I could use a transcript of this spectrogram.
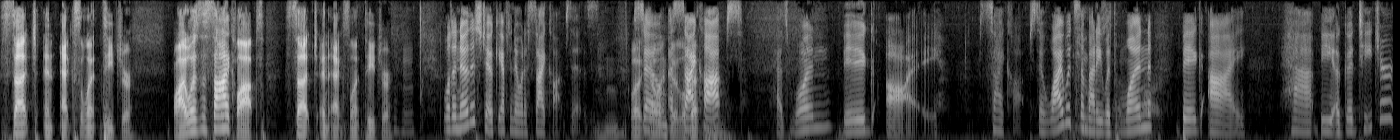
such an excellent teacher? Why was the Cyclops such an excellent teacher? Well, to know this joke, you have to know what a cyclops is. Mm-hmm. Well, so a a little cyclops has one big eye. Cyclops. So why would somebody with one big eye ha- be a good teacher?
